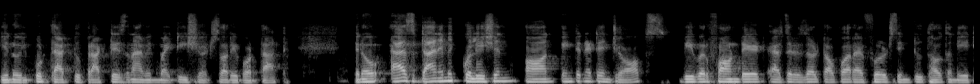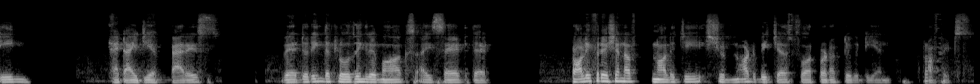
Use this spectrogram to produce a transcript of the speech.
you know, put that to practice and I'm in my t-shirt, sorry about that. You know, as Dynamic Coalition on Internet and Jobs, we were founded as a result of our efforts in 2018 at IGF Paris, where during the closing remarks, I said that proliferation of technology should not be just for productivity and profits.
